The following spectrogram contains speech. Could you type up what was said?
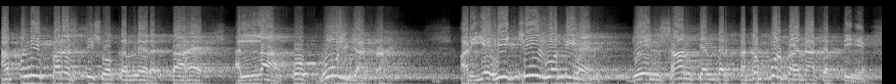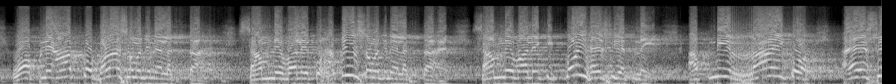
اپنی پرستش وہ کرنے رکھتا ہے، اللہ کو بھول جاتا ہے۔ اور یہی چیز ہوتی ہے جو انسان کے اندر تکبر پیدا کرتی ہے۔ وہ اپنے آپ کو بڑا سمجھنے لگتا ہے، سامنے والے کو حقیر سمجھنے لگتا ہے۔ سامنے والے کی کوئی حیثیت نہیں۔ اپنی رائے کو ایسے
